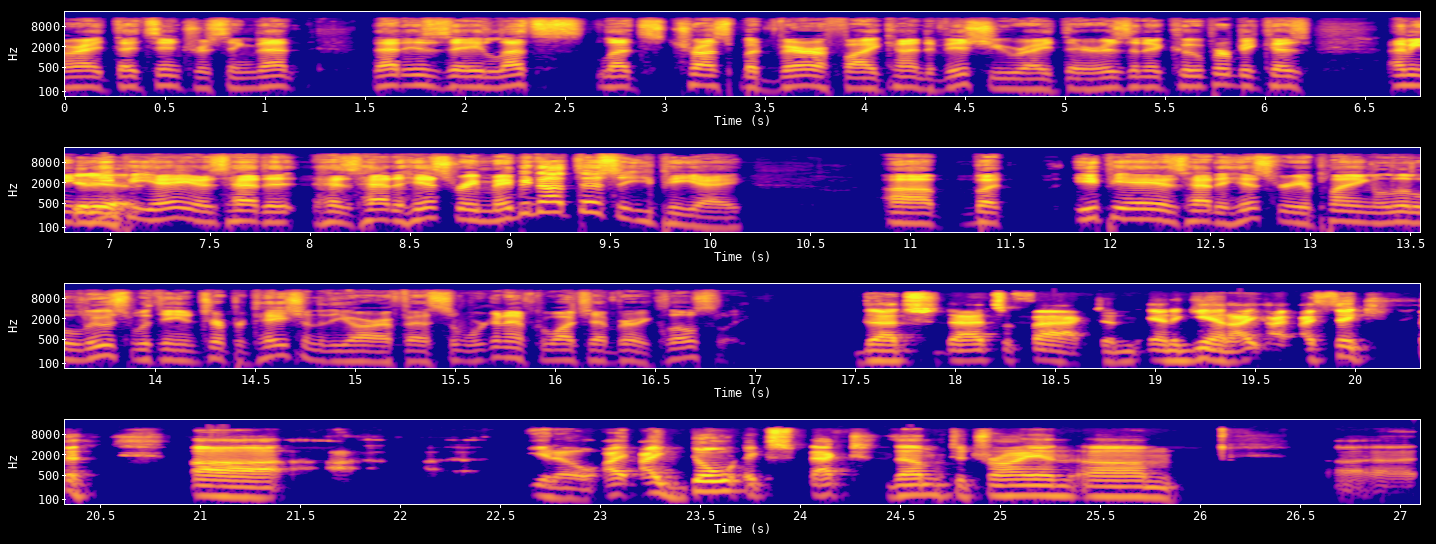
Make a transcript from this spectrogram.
All right, that's interesting. That that is a let's let's trust but verify kind of issue right there, isn't it, Cooper? Because I mean, it EPA is. has had a, has had a history, maybe not this EPA, uh, but EPA has had a history of playing a little loose with the interpretation of the RFS. So we're going to have to watch that very closely. That's that's a fact, and and again, I I, I think. uh, you know, I, I don't expect them to try and um, uh,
